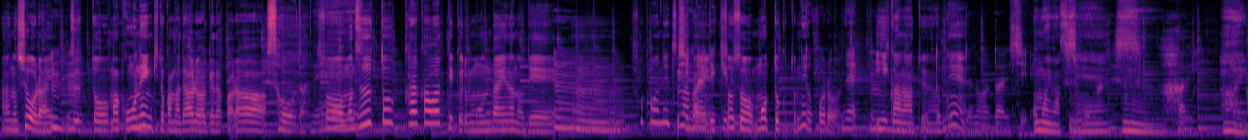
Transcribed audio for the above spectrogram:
あの将来うんうん。ずっと、まあ、更年期とかまであるわけだから、そうだね。そうまあ、ずっと関わってくる問題なので、うん。うん。そこはねつながりできるそうそう持っとくとねところをね、いいかなというのはね。思いますね。はい。はい、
